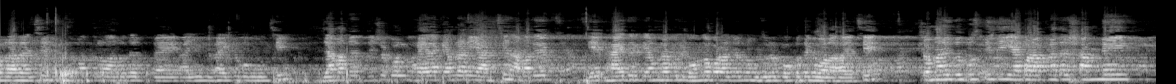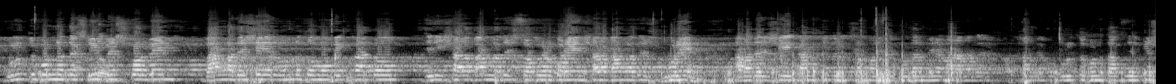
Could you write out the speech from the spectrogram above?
বলা হয়েছে, শুধুমাত্র আমাদের ভাইকে বলছি যে আমাদের যে সকল ভাইয়েরা ক্যামেরা নিয়ে আসছেন, আমাদের এই ভাইদের ক্যামেরাগুলি বন্ধ করার জন্য হুজুরের পক্ষ থেকে বলা হয়েছে, সম্মানিত উপস্থিতি, এখন আপনাদের সামনে গুরুত্বপূর্ণ পেশ করবেন। বাংলাদেশের অন্যতম বিখ্যাত যিনি সারা বাংলাদেশ সফর করেন, সারা বাংলাদেশ ঘুরেন, আমাদের সেই কাঙ্ক্ষিত সম্মানিত প্রধান মেহমান আমাদের সামনে গুরুত্বপূর্ণ তসলিম পেশ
